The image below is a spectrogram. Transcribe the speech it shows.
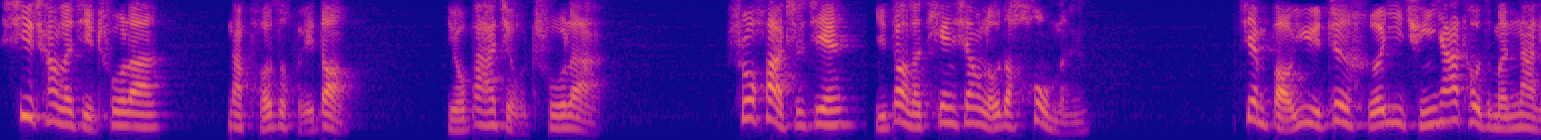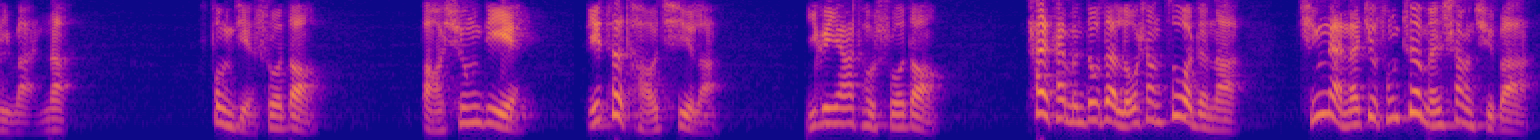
戏唱了几出了？”那婆子回道：“有八九出了。”说话之间，已到了天香楼的后门，见宝玉正和一群丫头子们那里玩呢。凤姐说道：“宝兄弟，别特淘气了。”一个丫头说道：“太太们都在楼上坐着呢，请奶奶就从这门上去吧。”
